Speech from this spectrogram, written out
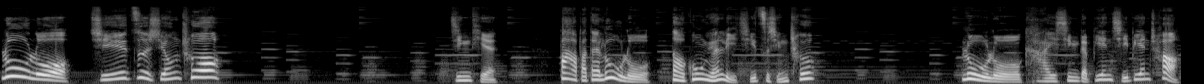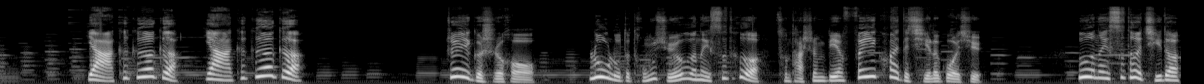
露露骑自行车。今天。爸爸带露露到公园里骑自行车。露露开心的边骑边唱：“雅克哥哥，雅克哥哥。”这个时候，露露的同学厄内斯特从他身边飞快的骑了过去。厄内斯特骑的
